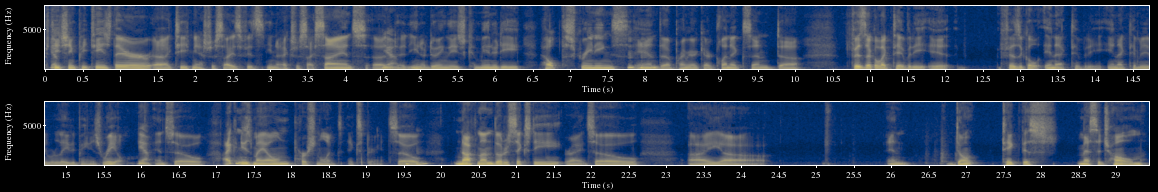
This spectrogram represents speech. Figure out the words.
teaching PTs there, uh, teaching exercise, phys- you know, exercise science. Uh, Yeah. You know, doing these community health screenings Mm-hmm. and uh, primary care clinics and uh, physical activity. It, physical inactivity, inactivity related pain is real. Yeah. and so I can use my own personal ex- experience. So Mm-hmm. knocking on the door to sixty, right? So I. Uh, and don't take this message home.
